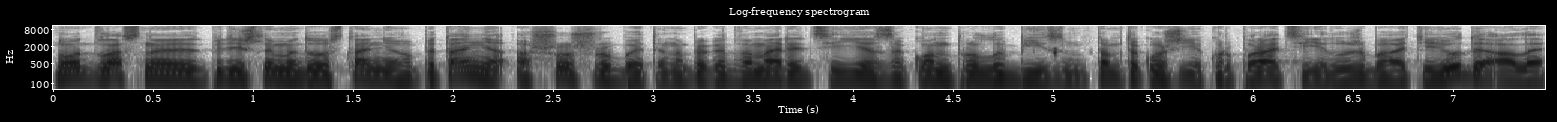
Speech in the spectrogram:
Ну, от, власне, підійшли ми до останнього питання: а що ж робити? Наприклад, в Америці є закон про лобізм. Там також є корпорації, є дуже багаті люди, але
